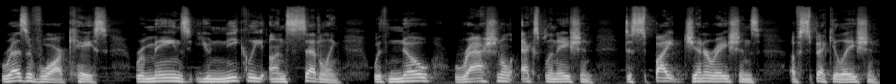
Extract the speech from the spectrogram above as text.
reservoir case remains uniquely unsettling with no rational explanation despite generations of speculation.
